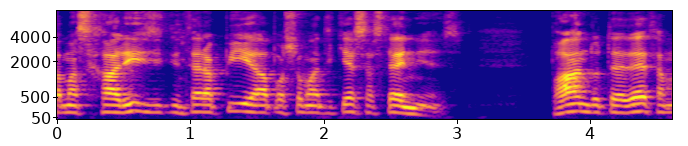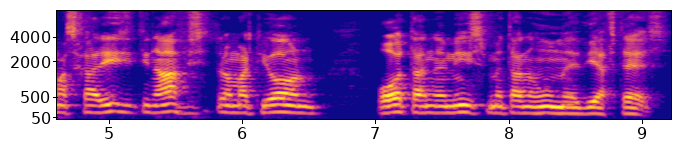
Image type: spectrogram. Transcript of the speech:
θα μας χαρίζει την θεραπεία από σωματικές ασθένειες. Πάντοτε δεν θα μας χαρίζει την άφηση των αμαρτιών όταν εμείς μετανοούμε δι' αυτές.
